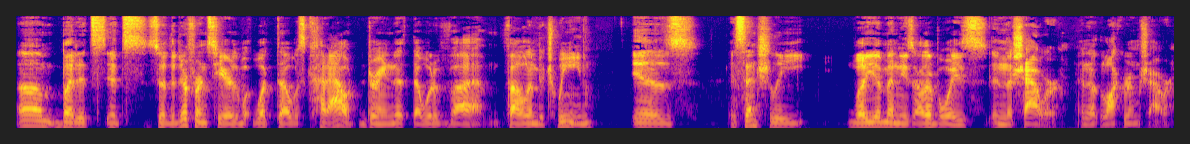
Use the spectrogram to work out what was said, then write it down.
Um, but it's it's so the difference here, what what uh, was cut out during this that would have uh, fell in between is essentially William and these other boys in the shower in a locker room shower.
